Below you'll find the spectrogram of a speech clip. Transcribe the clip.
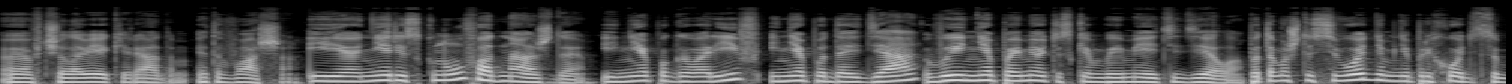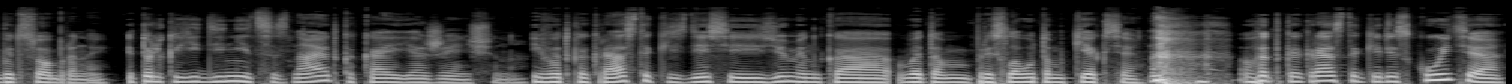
э, в человеке рядом, это ваше. И не рискнув однажды, и не поговорив, и не подойдя, вы не поймете, с кем вы имеете дело. Потому что сегодня мне приходится быть собранной, и только единицы знают, какая я женщина. И вот как раз-таки здесь и изюминка в этом пресловутом кексе. Вот как раз-таки рискуйте,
